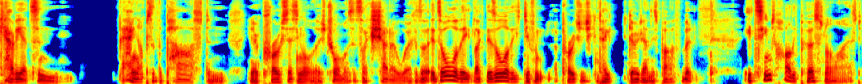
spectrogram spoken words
caveats and hang-ups of the past and, you know, processing all those traumas. It's like shadow work. It's, it's all of the, like, there's all of these different approaches you can take, go down this path, but it seems highly personalized.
